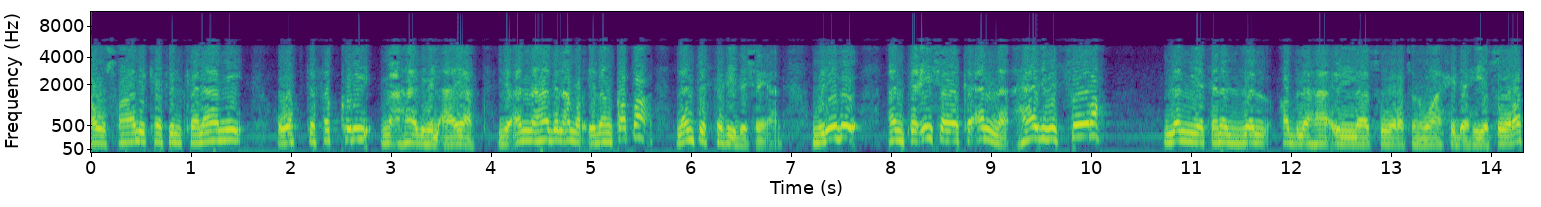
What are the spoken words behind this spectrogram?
أوصالك في الكلام والتفكر مع هذه الآيات لأن هذا الأمر إذا انقطع لن تستفيد شيئا. نريد أن تعيش وكأن هذه السورة لم يتنزل قبلها إلا سورة واحدة هي سورة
